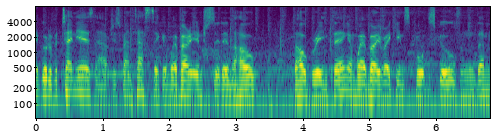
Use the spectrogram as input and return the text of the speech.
been at Goodwood for 10 years now, which is fantastic, and we're very interested in the whole the whole green thing, and we're very very keen to support the schools. And um,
